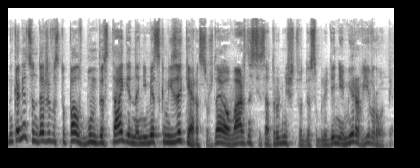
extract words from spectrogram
Наконец, он даже выступал в Бундестаге на немецком языке, рассуждая о важности сотрудничества для соблюдения мира в Европе.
